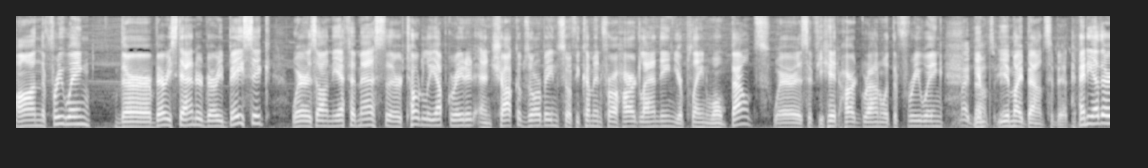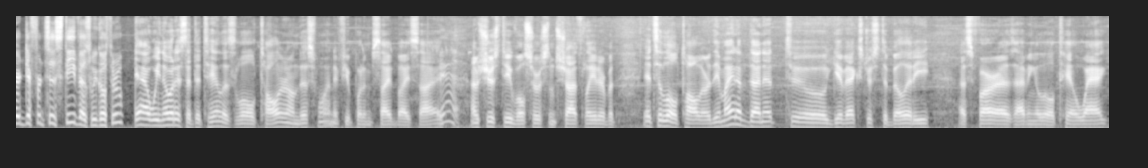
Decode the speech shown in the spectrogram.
on the Freewing, they're very standard, very basic. Whereas on the FMS, they're totally upgraded and shock absorbing. So if you come in for a hard landing, your plane won't bounce. Whereas if you hit hard ground with the Freewing, might you, you, might bounce a bit. Any other differences, Steve, as we go through? Yeah, we noticed that the tail is a little taller on this one if you put them side by side. Yeah. I'm sure Steve will show some shots later, but it's a little taller. They might have done it to give extra stability as far as having a little tail wag.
